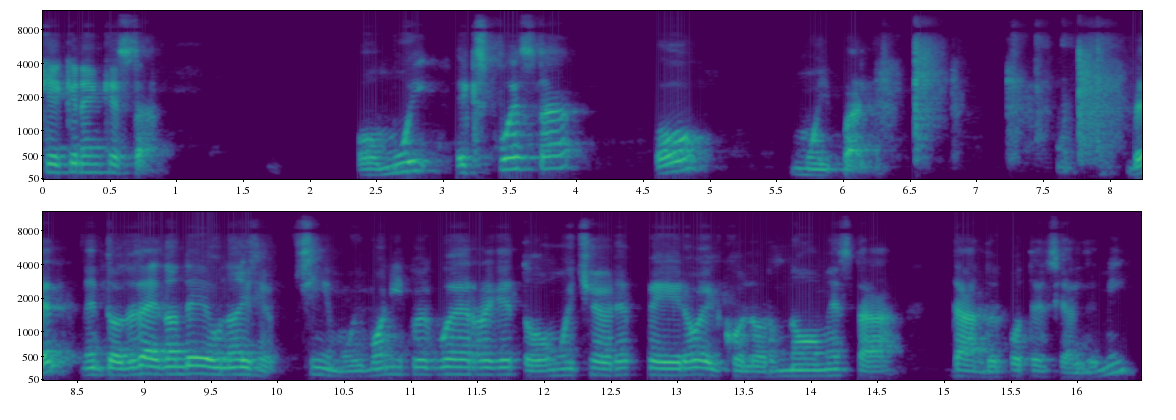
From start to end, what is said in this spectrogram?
¿qué creen que está? O muy expuesta o muy pálida. ¿Ven? Entonces ahí es donde uno dice, sí, muy bonito el WRG, todo muy chévere, pero el color no me está dando el potencial de mi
